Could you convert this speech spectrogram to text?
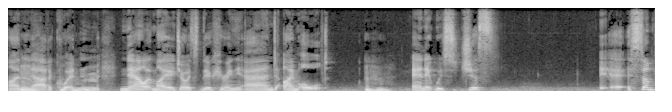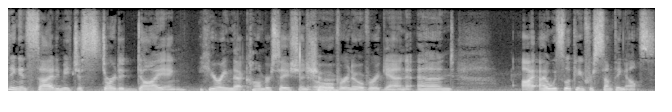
I'm inadequate." Mm. Now at my age, I was they're hearing the "and I'm old," and it was just eh, something inside of me just started dying hearing that conversation Sure. over and over again and I, I was looking for something else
